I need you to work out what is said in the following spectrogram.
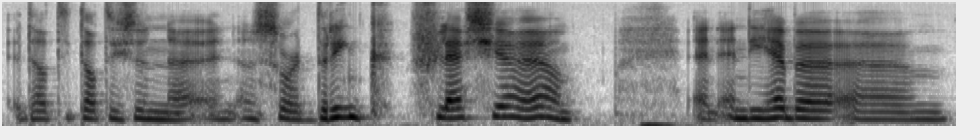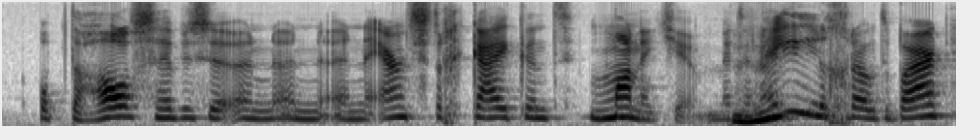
dat, dat is een, een, een soort drinkflesje. Hè? een- En, en die hebben ehm, op de hals hebben ze een, een, een ernstig kijkend mannetje. Met een Mhm. hele grote baard.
